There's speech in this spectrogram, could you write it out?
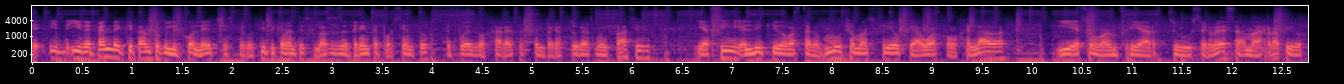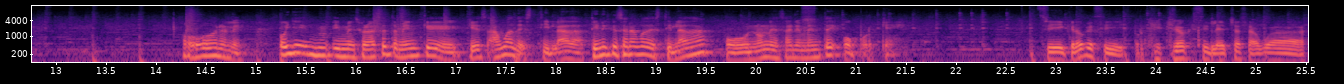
eh, y, depende de qué tanto glicol le eches, pero típicamente si lo haces de 30% te puedes bajar a esas temperaturas muy fácil y así el líquido va a estar mucho más frío que agua congelada y eso va a enfriar tu cerveza más rápido. Órale. Oye, y mencionaste también que, que, es agua destilada. ¿Tiene que ser agua destilada o no necesariamente o por qué? Sí, creo que sí, porque creo que si le echas agua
